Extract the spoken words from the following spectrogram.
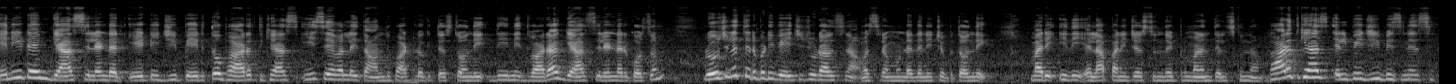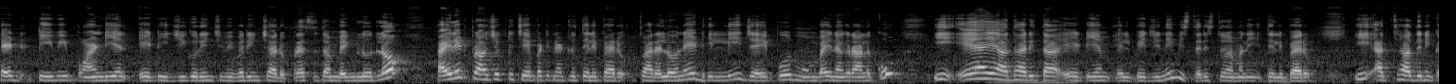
ఎనీటైమ్ గ్యాస్ సిలిండర్ ఏటీజీ పేరుతో భారత్ గ్యాస్ ఈ సేవలు అయితే అందుబాటులోకి తెస్తోంది. దీని ద్వారా గ్యాస్ సిలిండర్ కోసం రోజుల తరబడి వేచి చూడాల్సిన అవసరం ఉండదని చెబుతోంది. మరి ఇది ఎలా పనిచేస్తుందో ఇప్పుడు మనం తెలుసుకుందాం. Bharat gas LPG business head TV Pandian ATG గురించి వివరించారు. ప్రస్తుతం బెంగళూరులో పైలట్ ప్రాజెక్టు చేపట్టినట్లు తెలిపారు. త్వరలోనే ఢిల్లీ జైపూర్ ముంబై నగరాలకు ఈ ఏఐ ఆధారిత ఏటీఎం ఎల్పిజిని విస్తరిస్తున్నామని తెలిపారు. ఈ అత్యాధునిక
